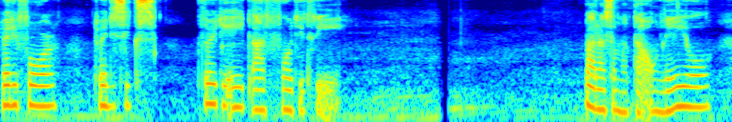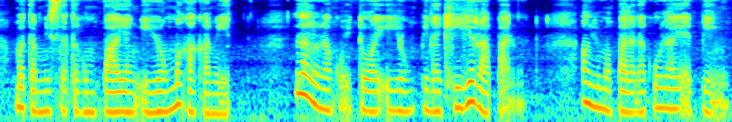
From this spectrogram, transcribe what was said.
24, 26, 38 at 43. Para sa mataong Leo, matamis na tagumpay ang iyong makakamit, lalo na kung ito ay iyong pinaghihirapan. Ang iyong mapalad na kulay ay pink.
